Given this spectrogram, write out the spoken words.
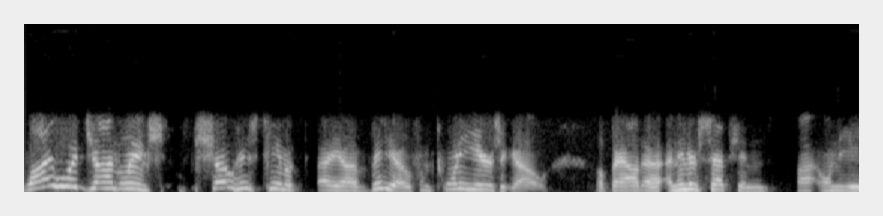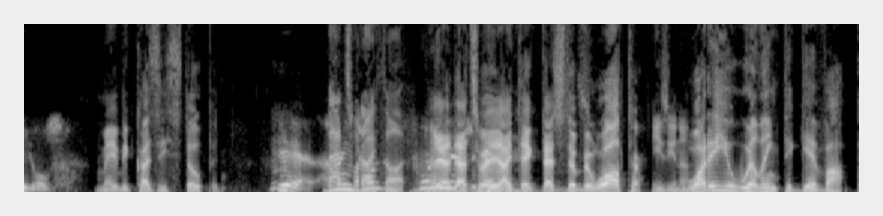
Why would John Lynch show his team a, a, uh video from 20 years ago about uh, an interception uh, on the Eagles? Maybe because he's stupid. Yeah, That's mean, what I thought. Yeah, that's ago. what I think. That's stupid. Walter, Easy enough. what are you willing to give up?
